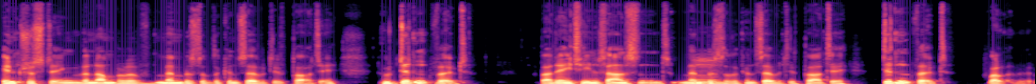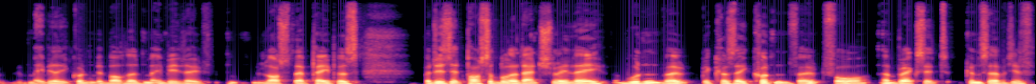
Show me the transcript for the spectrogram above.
Interesting, the number of members of the Conservative Party who didn't vote. About 18,000 members mm. of the Conservative Party didn't vote. Well, maybe they couldn't be bothered, maybe they've lost their papers. But is it possible that actually they wouldn't vote because they couldn't vote for a Brexit Conservative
